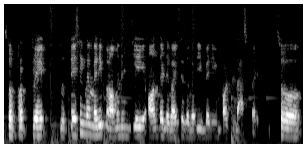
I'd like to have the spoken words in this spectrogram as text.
So placing them very prominently on the device is a very very important aspect. So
